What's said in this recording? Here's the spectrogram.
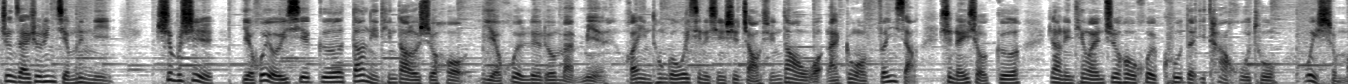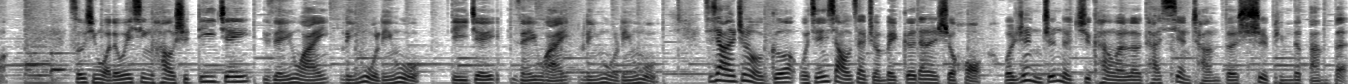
正在收听节目的你，是不是也会有一些歌，当你听到的时候也会泪流满面？欢迎通过微信的形式找寻到我，来跟我分享是哪一首歌让你听完之后会哭得一塌糊涂？为什么？搜寻我的微信号是 D J Z Y 零五零五 D J Z Y 零五零五。接下来这首歌，我今天下午在准备歌单的时候，我认真的去看完了他现场的视频的版本，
